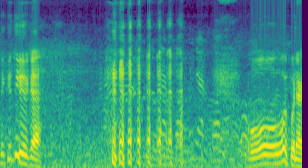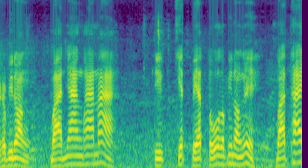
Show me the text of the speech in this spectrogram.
ดิคือถือกะโอ้ยคุณนะครับพี่น้อง บาทยางผ่านมาถือเจ็ดแปดตัวครับพี่น้องเอ้ยบาทไทาย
